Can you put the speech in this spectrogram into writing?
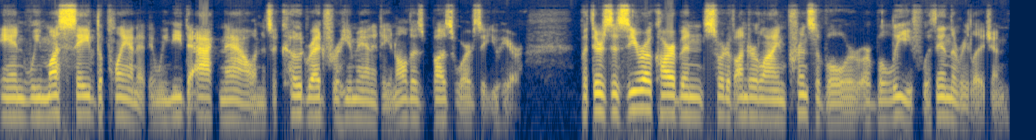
and we must save the planet and we need to act now and it's a code red for humanity and all those buzzwords that you hear. But there's this zero carbon sort of underlying principle or, or belief within the religion.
